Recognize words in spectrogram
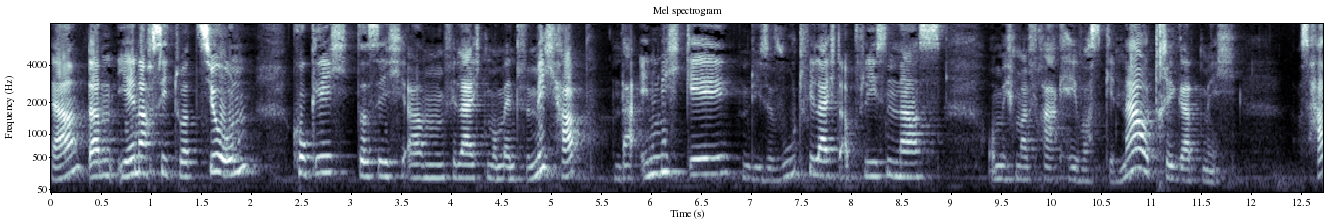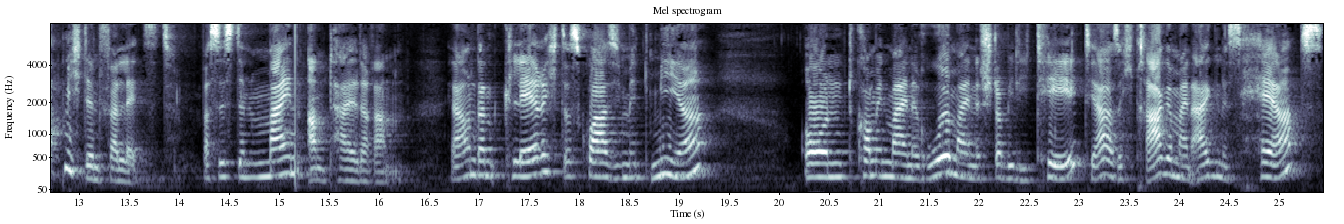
Ja, dann je nach Situation gucke ich, dass ich ähm, vielleicht einen Moment für mich habe und da in mich gehe und diese Wut vielleicht abfließen lasse und mich mal frage, hey, was genau triggert mich? Was hat mich denn verletzt? Was ist denn mein Anteil daran? Ja, und dann kläre ich das quasi mit mir und komme in meine Ruhe, meine Stabilität. Ja, also ich trage mein eigenes Herz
